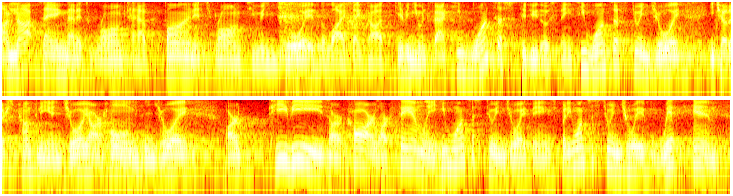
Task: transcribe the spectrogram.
I'm not saying that it's wrong to have fun, it's wrong to enjoy the life that God's given you. In fact, He wants us to do those things. He wants us to enjoy each other's company, enjoy our homes, enjoy our TVs, our cars, our family. He wants us to enjoy things, but He wants us to enjoy it with Him,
